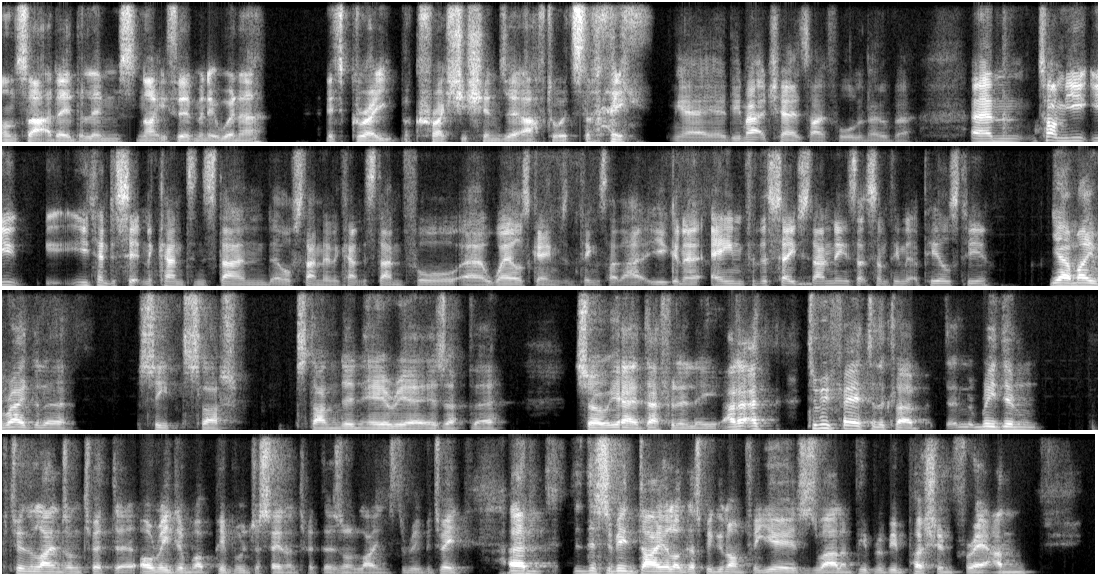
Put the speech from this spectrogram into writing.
on Saturday the limbs 93rd minute winner. It's great, but Christ, your shins it afterwards today. Yeah, yeah. The amount of chairs I've fallen over. Um, Tom, you you you tend to sit in a Canton stand or stand in a Canton stand for uh, Wales games and things like that. Are you going to aim for the safe standing? Is that something that appeals to you? Yeah, my regular seat slash standing area is up there. So yeah, definitely. And I, to be fair to the club, reading between the lines on Twitter or reading what people were just saying on Twitter, there's no lines to read between. Um, this has been dialogue that's been going on for years as well, and people have been pushing for it. And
